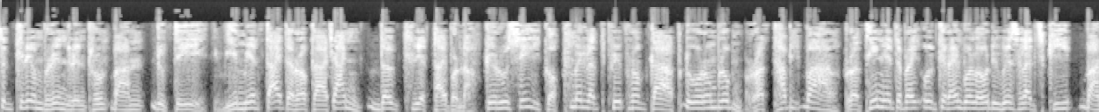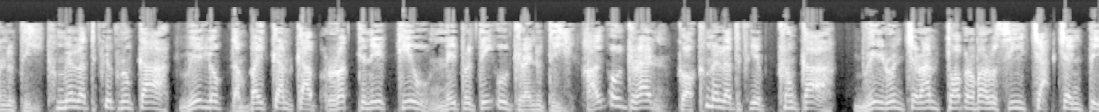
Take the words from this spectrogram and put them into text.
សង្គ្រាមរៀនរៀនធ្លុនបានដូចទេវាមានតែតែរកការចាញ់ដូចគ្នាតែប៉ុណ្ណោះគឺរុស្ស៊ីក៏គ្មានលទ្ធភាពក្នុងការផ្ដួលរំលំរដ្ឋាភិបាលប្រធានាធិបតីអ៊ុយក្រែនវ៉ូឡូឌីវីសេឡែនស្គីបានដូចទេគ្មានលទ្ធភាពក្នុងការវាលោកដើម្បីកាន់កាប់រដ្ឋធានីគីវនៃប្រទេសអ៊ុយក្រែននោះទេហើយអ៊ុយក្រែនក៏គ្មានលទ្ធភាពក្នុងការ វារុញច្រានទ័ពរបស់រុស្ស៊ីចាក់ចេញពី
